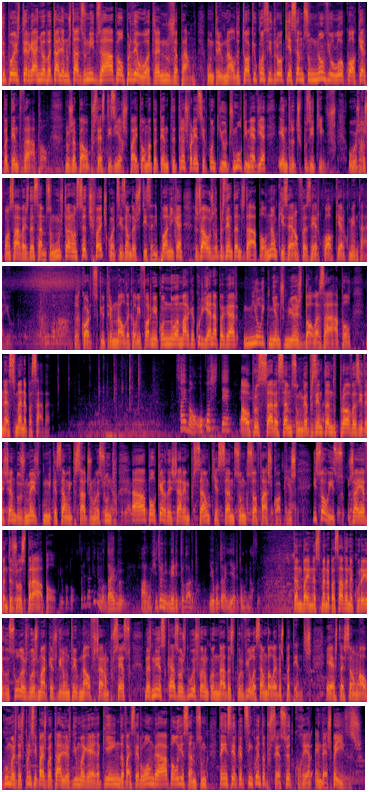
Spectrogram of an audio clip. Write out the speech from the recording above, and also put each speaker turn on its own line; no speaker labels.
Depois de ter ganho a batalha nos Estados Unidos, a Apple perdeu outra no Japão. Um tribunal de Tóquio considerou que a Samsung não violou qualquer patente da Apple. No Japão, o processo dizia respeito a uma patente de transferência de conteúdos multimédia entre dispositivos. Os responsáveis da Samsung mostraram-se satisfeitos com a decisão da justiça nipónica, já os representantes da Apple não quiseram fazer qualquer comentário. Recorde-se que o Tribunal da Califórnia condenou a marca coreana a pagar 1.500 milhões de dólares à Apple na semana passada. Ao processar a Samsung, apresentando provas e deixando os meios de comunicação interessados no assunto, a Apple quer deixar a impressão que a Samsung só faz cópias. E só isso já é vantajoso para a Apple. Também na semana passada, na Coreia do Sul, as duas marcas viram um tribunal fechar um processo, mas nesse caso as duas foram condenadas por violação da lei das patentes. Estas são algumas das principais batalhas de uma guerra que ainda vai ser longa. A Apple e a Samsung têm cerca de 50 processos a decorrer em 10 países.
